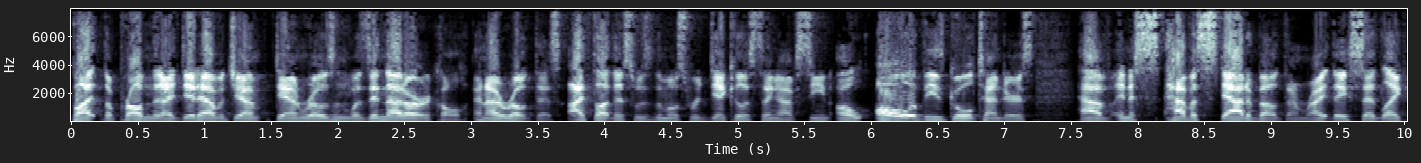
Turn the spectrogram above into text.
But the problem that I did have with Jam- Dan Rosen was in that article, and I wrote this. I thought this was the most ridiculous thing I've seen. All, all of these goaltenders have an, have a stat about them, right? They said like,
